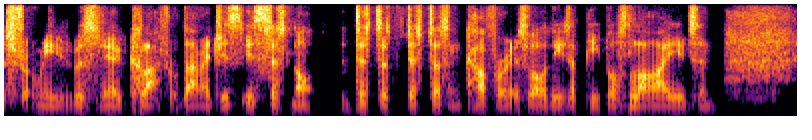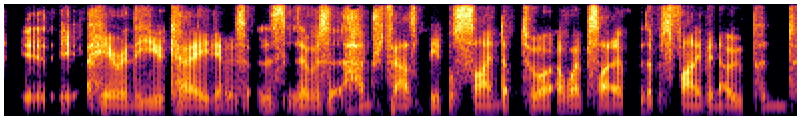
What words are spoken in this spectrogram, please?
struck me was you know collateral damage is, is just not just, just doesn't cover it as well. These are people's lives. And it, it, here in the UK there was there was 100,000 people signed up to a, a, website that was finally been opened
